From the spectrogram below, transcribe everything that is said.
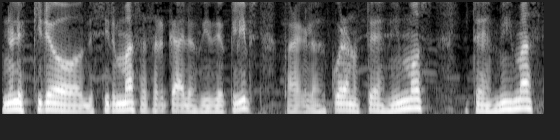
Y no les quiero decir más acerca de los videoclips para que los descubran ustedes mismos ustedes mismas,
